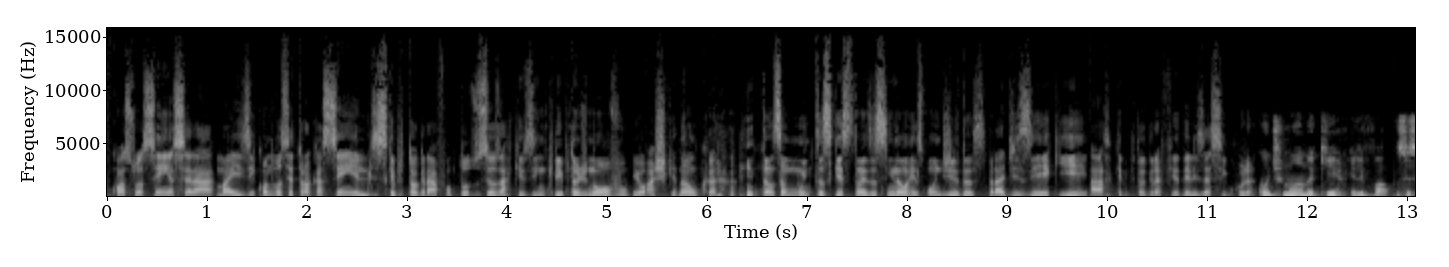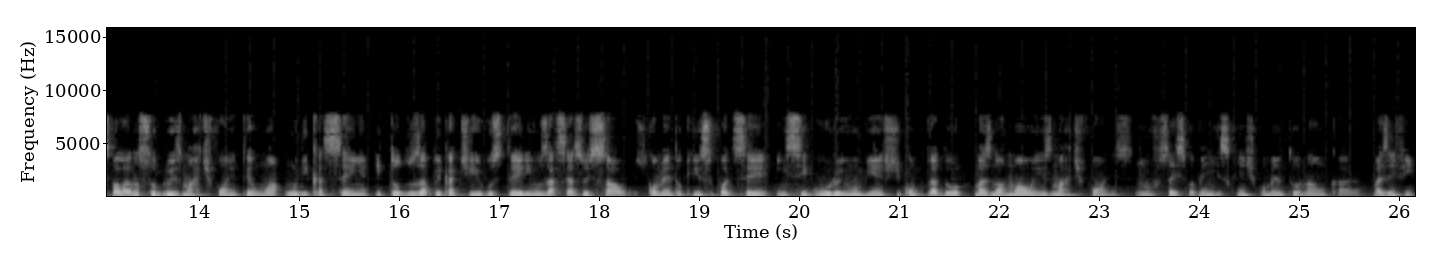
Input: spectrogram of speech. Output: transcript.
com a sua senha, será? Mas e quando você troca a senha? Eles descriptografam todos os seus arquivos e encriptam de novo? Eu acho que não, cara. Então são muitas questões assim não respondidas para dizer que a criptografia deles é segura. Continuando aqui, ele fala: Vocês falaram sobre o smartphone ter uma única senha e todos os aplicativos terem os acessos salvos. Comentam que isso pode ser inseguro em um ambiente de computador, mas normal em smartphones. Não sei se foi bem isso que a gente comentou, não, cara. Mas enfim,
